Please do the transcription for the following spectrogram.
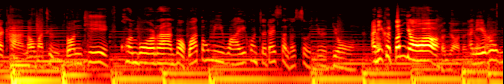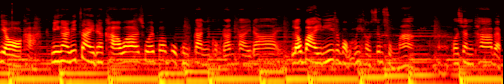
แหละค่ะ เรามาถึงต้นที่คนโบราณบอกว่าต้องมีไว้คนจะได้สรรเสริญเยินยอ อันนี้คือต้นยอ ต้นยอต้นยอันนี้ลูกยอค่ะ มีงานวิจัยนะคะว่าช่วยเพิ่มภูมิคุ้มกันของร่างกายได้ แล้วใบนี่จะบอกว่ามีแคลเซียมสูงมาก เพราะฉะนั้นถ้าแบบ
